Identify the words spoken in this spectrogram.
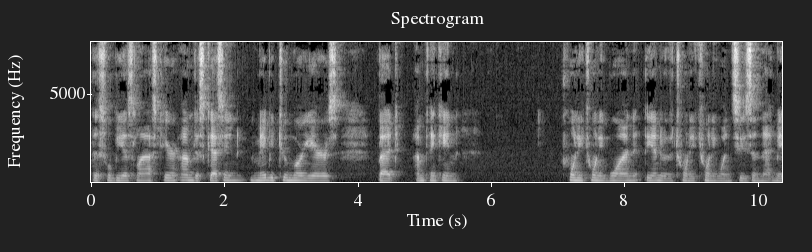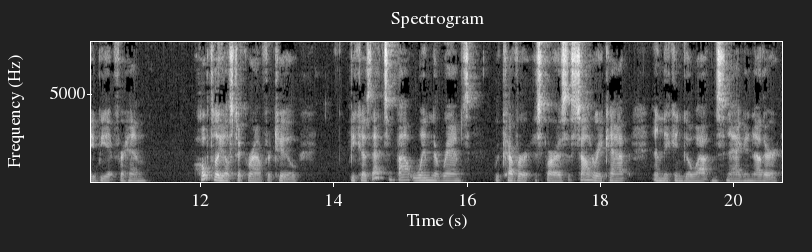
this will be his last year. I'm just guessing, maybe two more years, but I'm thinking 2021, at the end of the 2021 season, that may be it for him. Hopefully, he'll stick around for two, because that's about when the Rams recover as far as the salary cap and they can go out and snag another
